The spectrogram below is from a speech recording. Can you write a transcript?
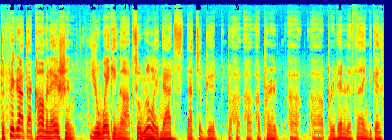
to figure out that combination. You're waking up. So really, Mm-hmm. that's that's a good uh, uh, a pre, uh, uh, preventative thing because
